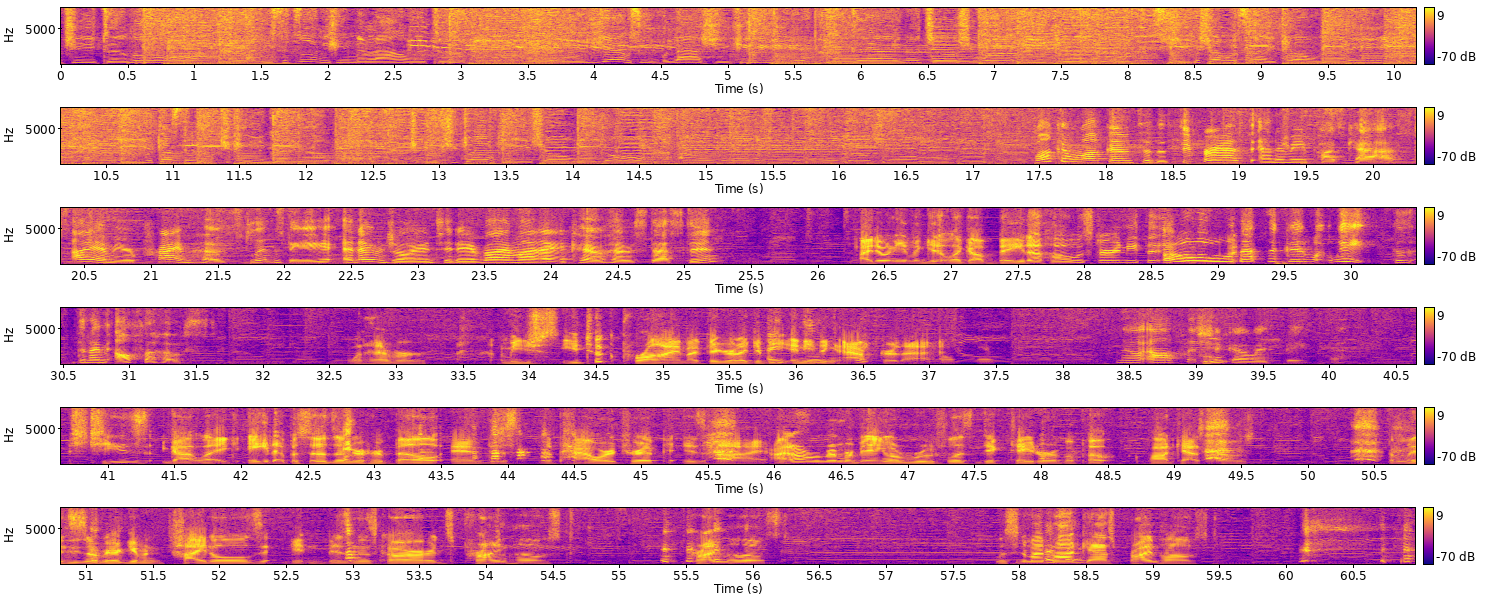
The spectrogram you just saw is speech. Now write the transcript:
こもちての挨拶に秘められた無理やる素晴らしき出会いの調子はいかが次場所は最強なり賑やかさを聞きながら禁止と禁止を愛らな不潔な表情 Welcome, welcome to the Super S Anime Podcast. I am your prime host, Lindsay, and I'm joined today by my co host, Dustin. I don't even get like a beta host or anything. Oh, that's a good one. Wait, does, then I'm alpha host. Whatever. I mean, you, just, you took Prime. I figured I could be did anything after that. No, alpha Who? should go with beta. She's got like eight episodes under her belt, and just the power trip is high. I don't remember being a ruthless dictator of a, po- a podcast host. But Lindsay's over here giving titles, getting business cards, Prime host, Prime host. Listen to my Okay. podcast, Prime host.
